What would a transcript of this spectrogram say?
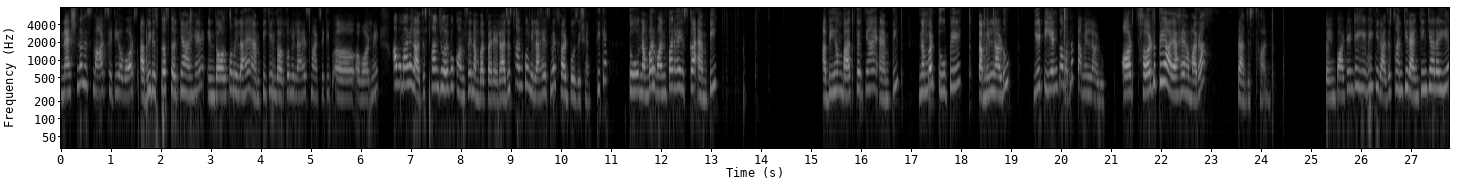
national smart city awards अभी डिस्कस करके आए हैं। इंदौर को मिला है एमपी के इंदौर को मिला है स्मार्ट सिटी अवार्ड में। अब हमारा राजस्थान जो है वो कौन से नंबर पर है? राजस्थान को मिला है इसमें थर्ड पोजीशन ठीक है? तो नंबर वन पर है इसका एमपी अभी हम बात करके आए एमपी नंबर टू पे तमिलनाडु। ये टीएन का मतलब तमिलनाडु। और थर्ड पे आया है हमारा राजस्थान। तो इंपॉर्टेंट है ये भी कि राजस्थान की रैंकिंग क्या रही है?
